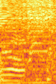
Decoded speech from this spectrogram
Yeah.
